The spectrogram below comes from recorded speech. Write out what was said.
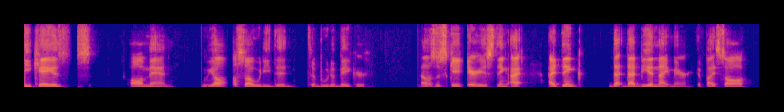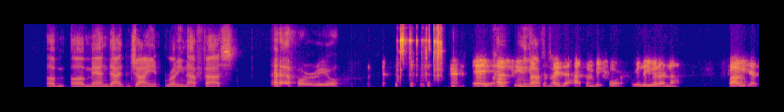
DK is all man. We all saw what he did to Budda Baker. That was the scariest thing. I I think that that'd be a nightmare if I saw a, a man that giant running that fast. For real. Hey, I've seen something after. like that happen before. Believe it or not. Probably have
